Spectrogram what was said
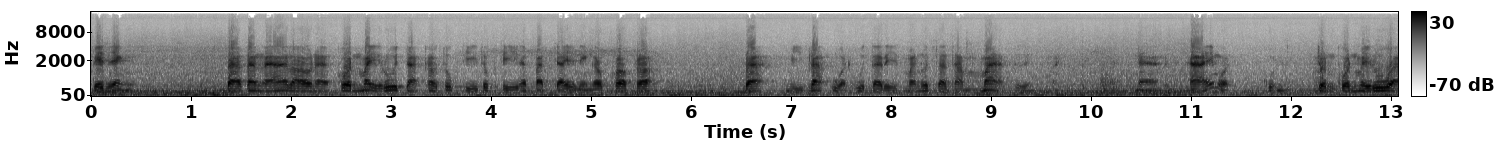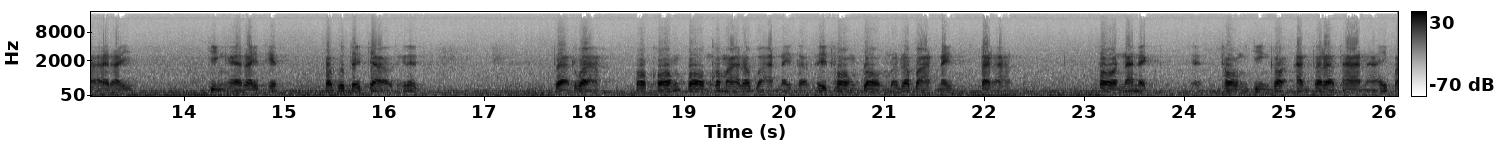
เป็นอย่างศาสนาเรานะคนไม่รู้จักเข้าทุกทีทุกทีนะปัจจัยหนึ่งก็เพราะ พระมีพระอวดอุตริมนุษยธรรมมากเกินไปนะหายหมดจนคนไม่รู้ว่าอะไร จริงอะไรเท็จพระพุทธเจ้าถึงได้ตรัสว่าพอของปลอมเข้ามาระบาดในไอทองปลอมระบาดในตลาด ตอนนั้นเนี่ยทองจริงก็อันตรธานหายไป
